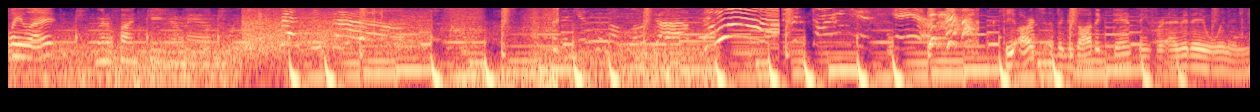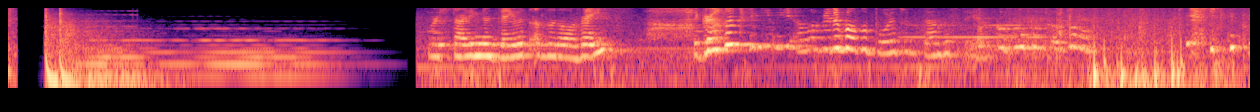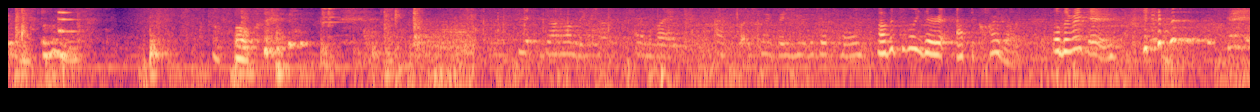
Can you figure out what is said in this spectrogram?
Wait, what? We're gonna find Tasia Man. Express yourself! and gives him a blowjob. The art of exotic dancing for everyday women. We're starting the day with a little race. The girls are taking the elevator while the boys went down the stairs. Go, go, go, go, go. Oh. Sit down on the couch and like Act like we've been here the whole time. How about like they're at the car though? Oh, they're right there.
